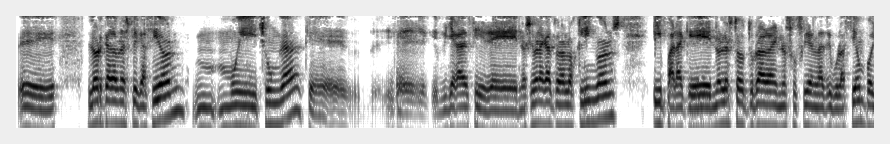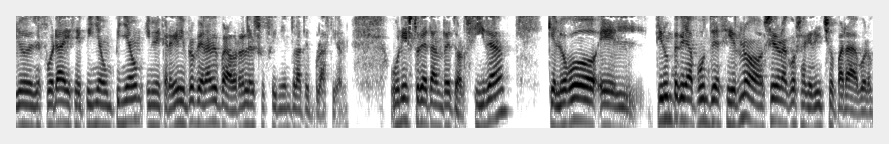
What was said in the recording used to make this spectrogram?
Eh, Lorca da una explicación muy chunga que, llega a decir eh, nos iban a capturar los Klingons y para que no les torturaran y no sufrieran la tripulación pues yo desde fuera hice piña un piña y me cargué mi propia nave para ahorrarle el sufrimiento a la tripulación una historia tan retorcida que luego tiene un pequeño apunte de decir, no, si era una cosa que he dicho para, bueno,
